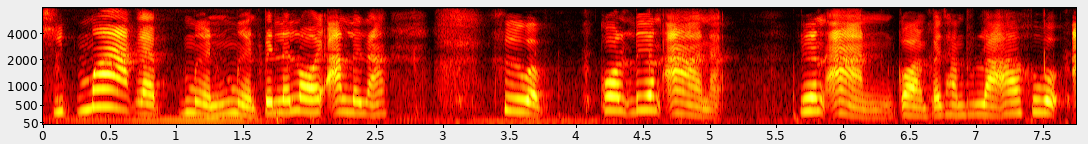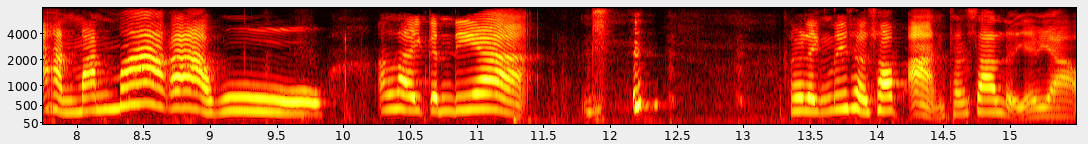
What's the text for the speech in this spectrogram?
คลิปมากแบบเหมือนเหมือนเป็นร้อยๆอันเลยนะ คือแบบก็เลื่อนอ่านอะเลื่อนอ่านก่อนไปทำธุระอะคือแบบอ่านมันมากอะโหูอะไรกันเนี่ยเธอเล็กที่เธอชอบอ่านสั้นๆหรือยาว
